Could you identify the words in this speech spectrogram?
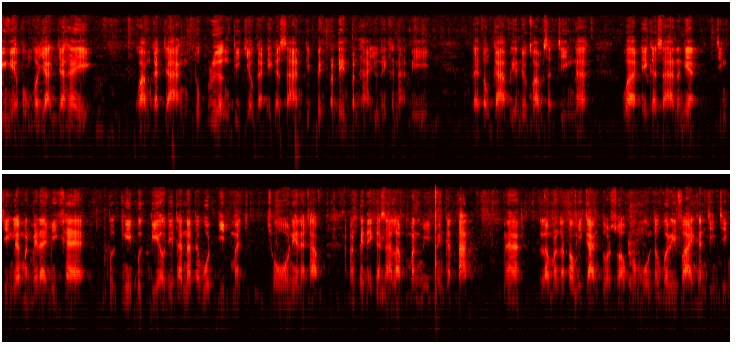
งเนี่ยผมก็อยากจะให้ความกระจ่างทุกเรื่องที่เกี่ยวกับเอกสารที่เป็นประเด็นปัญหาอยู่ในขณะนี้ แต่ต้องกราบเรียนด้วยความสัตย์จริงนะ ว่าเอกสารนั้นเนี่ยจริง ๆ แล้วมันไม่ได้มีแค่ปึกนี้ปึกเดียวที่ท่านนัทวุฒิหยิบมาโชว์เนี่ยนะครับ มันเป็นเอกสารลับมันมีเป็นกระตักนะฮะ แล้วมันก็ต้องมีการตรวจสอบข้อมูลต้อง verify กันจริง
